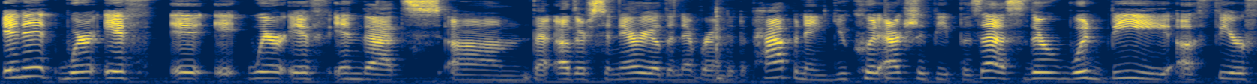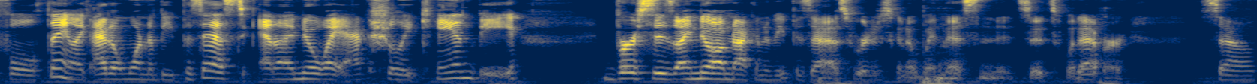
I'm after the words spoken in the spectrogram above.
in it where if it, it where if in that um that other scenario that never ended up happening you could actually be possessed there would be a fearful thing like i don't want to be possessed and i know i actually can be versus i know i'm not going to be possessed we're just going to win this and it's it's whatever. So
